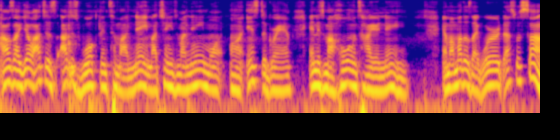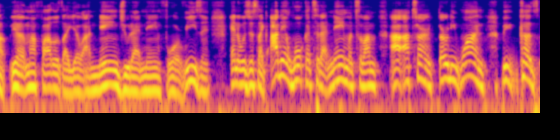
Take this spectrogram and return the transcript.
i was like yo i just i just walked into my name. I changed my name on on instagram and it's my whole entire name and my mother was like, Word, that's what's up. Yeah, my father was like, Yo, I named you that name for a reason. And it was just like I didn't walk into that name until I'm I, I turned 31 because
